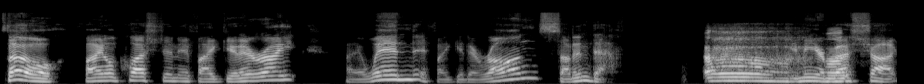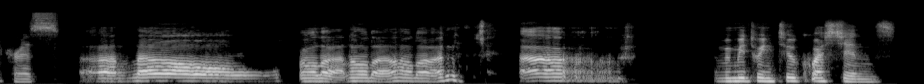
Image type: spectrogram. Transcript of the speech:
So, final question. If I get it right, I win. If I get it wrong, sudden death. Oh. Give me your Oh, best shot, Chris. Oh no. Hold on, hold on, hold on. Uh, I'm in between two questions.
